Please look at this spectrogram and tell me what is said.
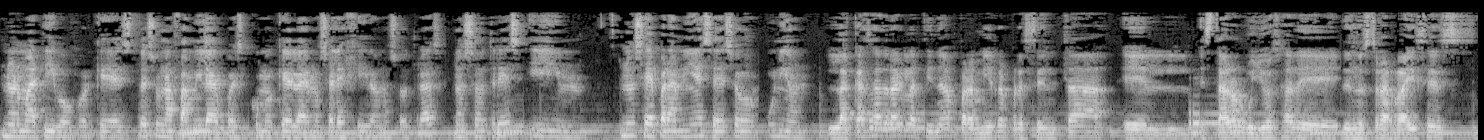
normativo, porque esto es una familia pues como que la hemos elegido nosotras, nosotros y no sé, para mí es eso, unión. La Casa Drag Latina para mí representa el estar orgullosa de, de, nuestras raíces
